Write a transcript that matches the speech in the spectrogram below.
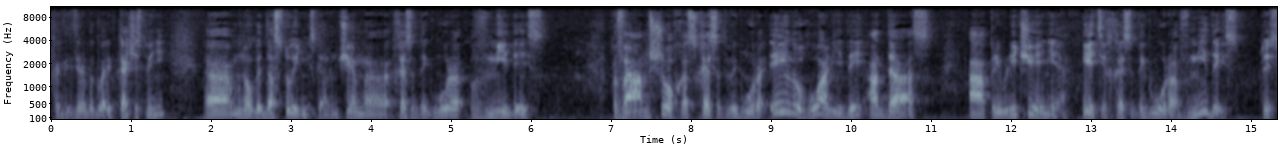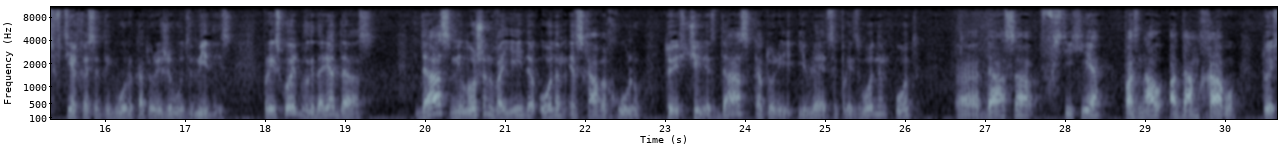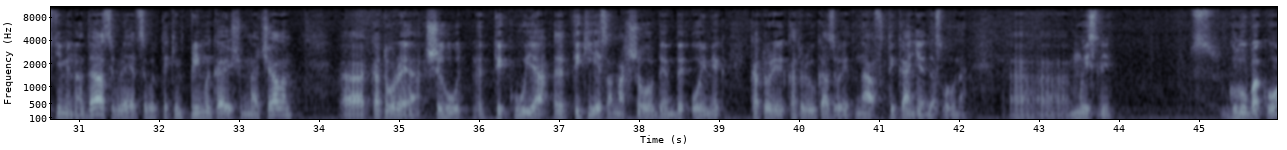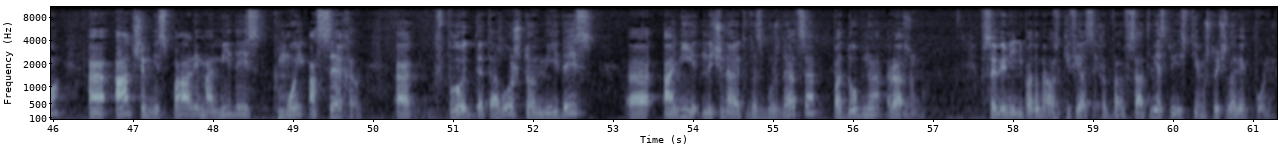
как Дерба говорит, качественней, э, много достойней, скажем, чем э, хесед и гура в мидейс. Вамшохас хесед и гура эйлу гуаль едей адас. А привлечение этих хесед и гура в мидейс, то есть в тех хесед и гура, которые живут в мидейс, происходит благодаря дас. Дас Милошин Ваейда Одам Эсхава Хулу. То есть через дас, который является производным от э, даса в стихе познал Адам Хаву. То есть именно дас является вот таким примыкающим началом, э, которое шигу тыкуя э, тыкия самахшова бэмбэ оймик, который, который указывает на втыкание дословно э, мысли глубоко, а адшем миспалим амидейс к мой асехал, э, вплоть до того, что мидейс, они начинают возбуждаться подобно разуму. В совершении не подобно разуму, кефиасехал, в соответствии с тем, что человек понял.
